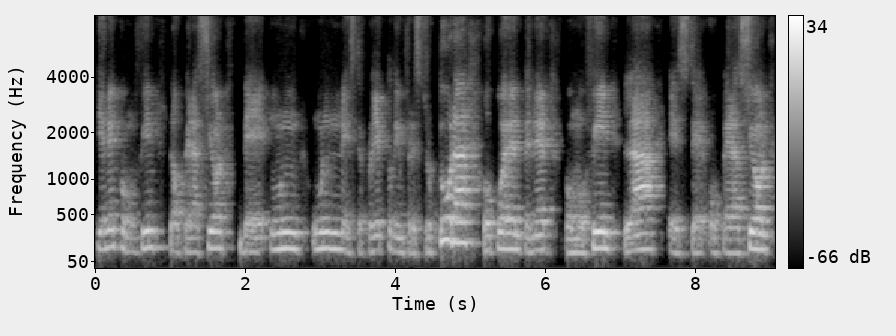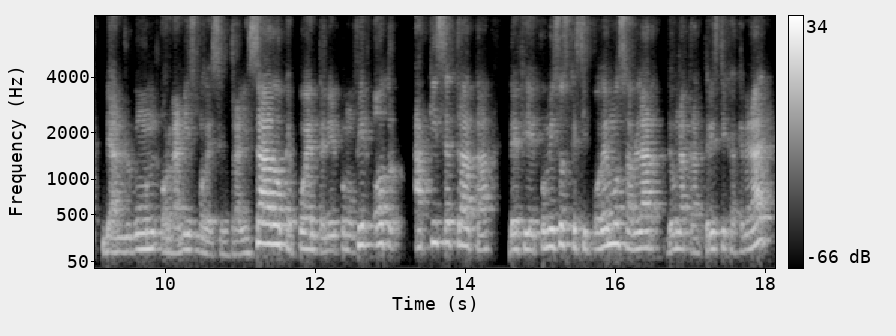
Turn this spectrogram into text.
tienen como fin la operación de un, un este, proyecto de infraestructura o pueden tener como fin la este, operación de algún organismo descentralizado, que pueden tener como fin otro. Aquí se trata de fideicomisos que si podemos hablar de una característica general,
